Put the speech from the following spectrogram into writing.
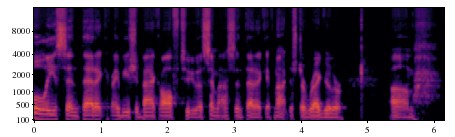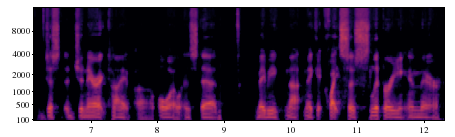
fully synthetic. Maybe you should back off to a semi-synthetic, if not just a regular, um, just a generic type uh, oil instead. Maybe not make it quite so slippery in there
